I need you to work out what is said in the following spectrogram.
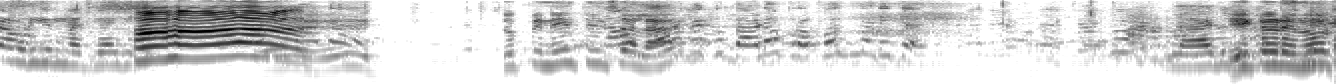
ಹುಡುಗಿನ ಮದ್ವೆ ಸುಪ್ಪಿ ನೀನ್ ತಿನ್ಸಲ್ಲ? ಬೇಡ ಪ್ರಪೋಸ್ ಮಾಡಿದ್ದೆ. ಈ ಕಡೆ ನೋಡ್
